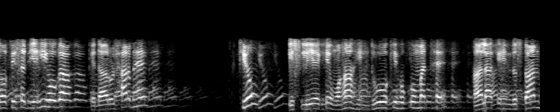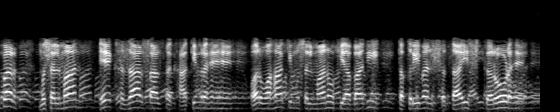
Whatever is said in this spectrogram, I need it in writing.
سو فیصد یہی ہوگا کہ دار الحرب ہے۔ کیوں؟ اس لیے کہ وہاں ہندوؤں کی حکومت ہے۔ حالانکہ ہندوستان پر مسلمان ایک ہزار سال تک حاکم رہے ہیں اور وہاں کی مسلمانوں کی آبادی تقریباً ستائیس کروڑ ہے۔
